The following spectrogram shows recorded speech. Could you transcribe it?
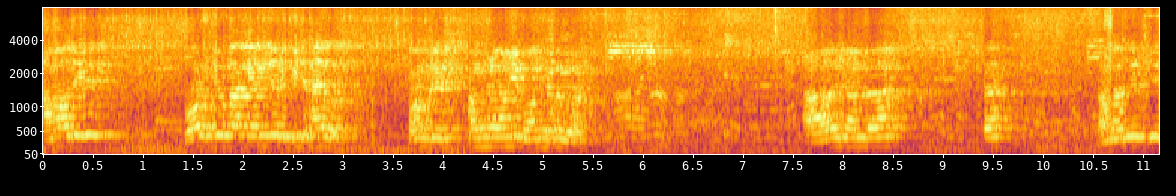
আমাদের বরজলা কেন্দ্রের বিধায়ক কংগ্রেস সংগ্রামী বন্ধুগণ আজ আমরা আমাদের যে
